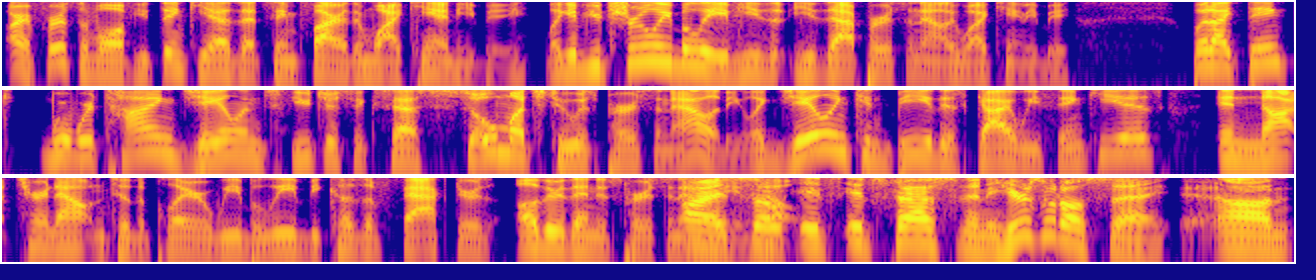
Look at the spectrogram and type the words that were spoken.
all right, first of all, if you think he has that same fire, then why can't he be? Like if you truly believe he's he's that personality, why can't he be? But I think we're, we're tying Jalen's future success so much to his personality. Like Jalen can be this guy we think he is and not turn out into the player we believe because of factors other than his personality. right, and so health. it's it's fascinating. Here's what I'll say. Um,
